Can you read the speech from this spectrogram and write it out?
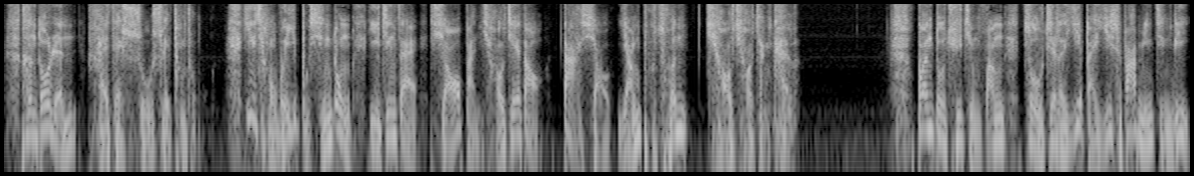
很多人还在熟睡当中，一场围捕行动已经在小板桥街道大小杨浦村悄悄展开了。官渡区警方组织了一百一十八名警力，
